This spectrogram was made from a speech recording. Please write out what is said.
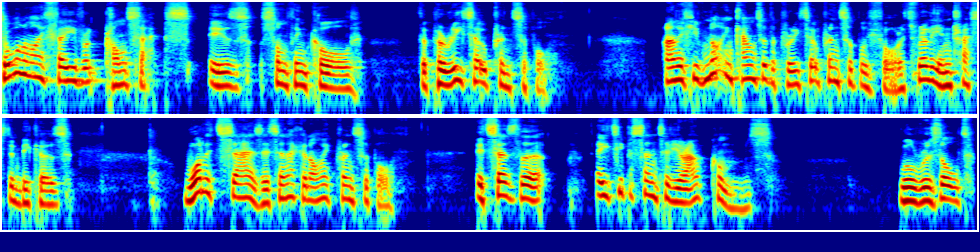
So, one of my favourite concepts is something called the Pareto Principle. And if you've not encountered the Pareto Principle before, it's really interesting because what it says, it's an economic principle. It says that 80% of your outcomes will result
